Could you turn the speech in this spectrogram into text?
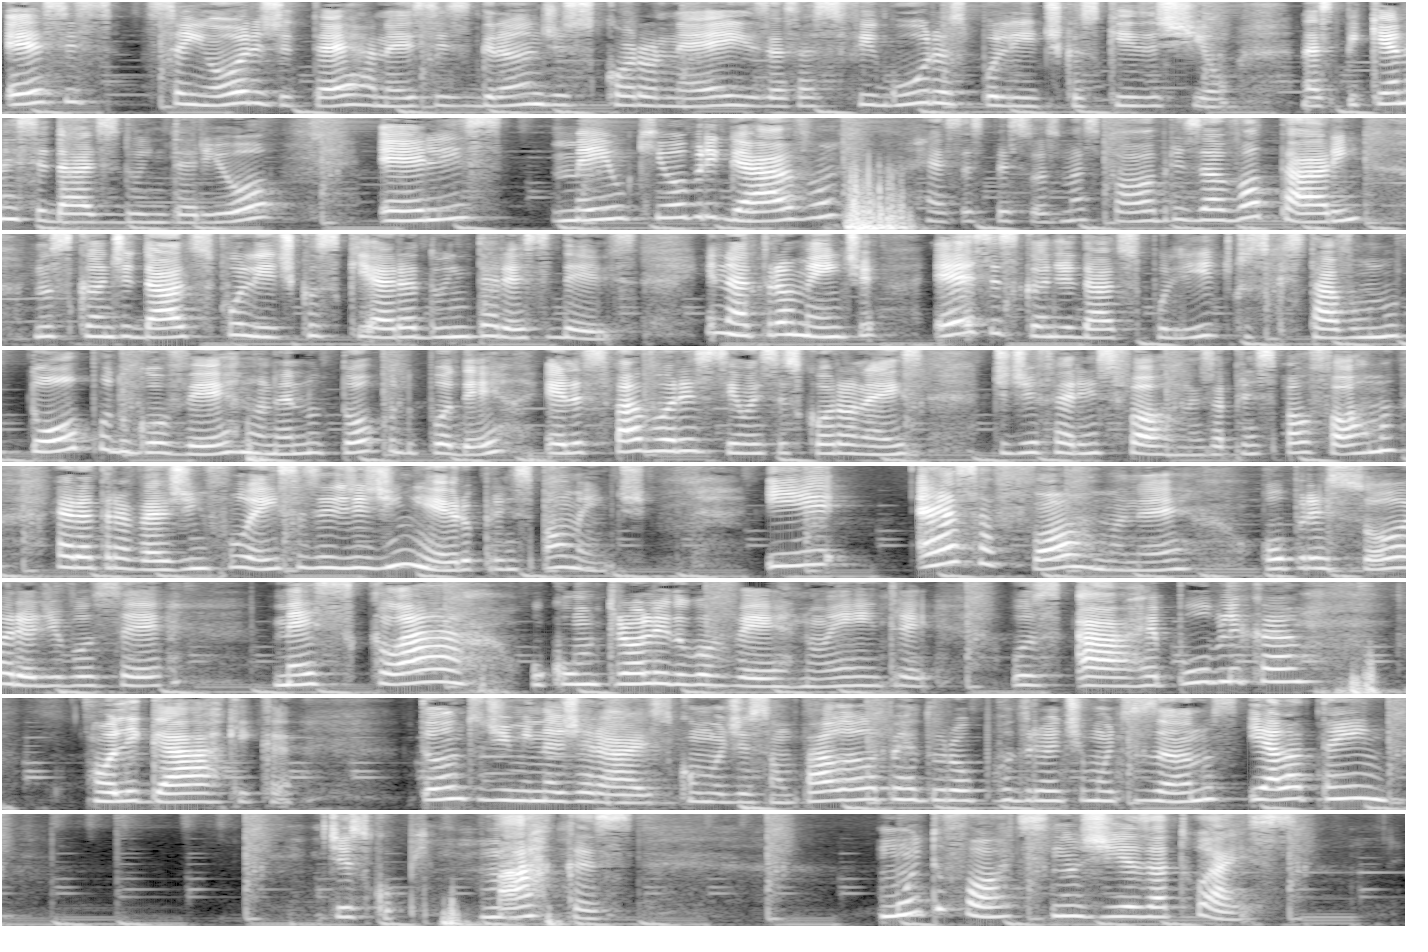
esses senhores de terra, né, esses grandes coronéis, essas figuras políticas que existiam nas pequenas cidades do interior, eles meio que obrigavam essas pessoas mais pobres a votarem nos candidatos políticos que era do interesse deles. E naturalmente, esses candidatos políticos que estavam no topo do governo, né, no topo do poder, eles favoreciam esses coronéis de diferentes formas. A principal forma era através de influências e de dinheiro, principalmente. E essa forma, né, opressora de você mesclar o controle do governo entre os, a República Oligárquica, tanto de Minas Gerais como de São Paulo, ela perdurou por durante muitos anos e ela tem, desculpe, marcas muito fortes nos dias atuais.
